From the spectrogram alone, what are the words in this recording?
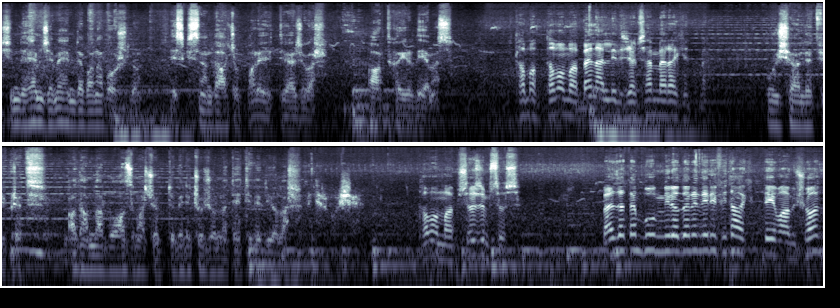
Şimdi hem Cem'e hem de bana borçlu. Eskisinden daha çok paraya ihtiyacı var. Artık hayır diyemez. Tamam tamam abi ben halledeceğim sen merak etme. Bu işi hallet Fikret. Adamlar boğazıma çöktü. Beni çocuğumla tehdit ediyorlar. Bitir bu işi. Tamam abi sözüm söz. Ben zaten bu Mira denen herifi takipteyim abi şu an.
